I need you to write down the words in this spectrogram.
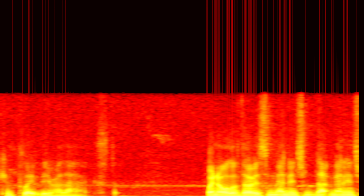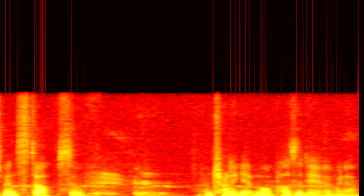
completely relaxed. When all of those management, that management stops of, I'm trying to get more positive, I'm going to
